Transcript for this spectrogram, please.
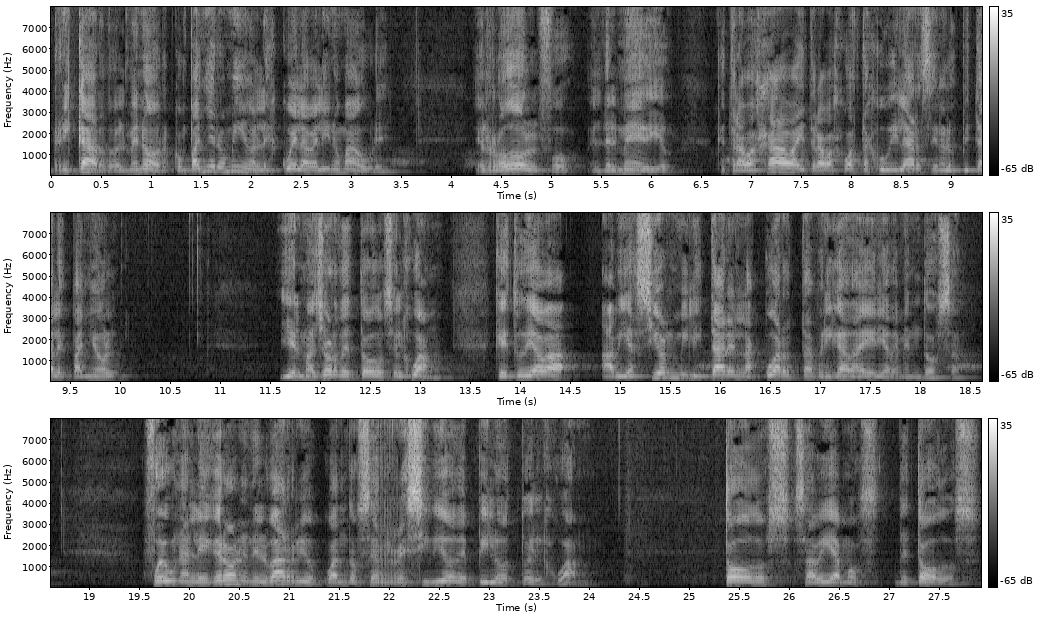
Ricardo, el menor, compañero mío en la escuela Belino Maure. El Rodolfo, el del medio, que trabajaba y trabajó hasta jubilarse en el Hospital Español. Y el mayor de todos, el Juan, que estudiaba aviación militar en la Cuarta Brigada Aérea de Mendoza. Fue un alegrón en el barrio cuando se recibió de piloto el Juan. Todos sabíamos de todos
